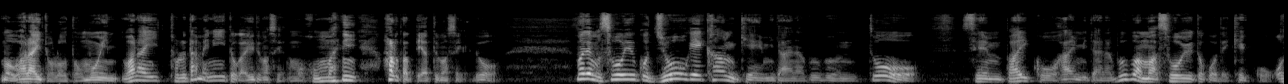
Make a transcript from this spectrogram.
まあ、笑い取ろうと思い、笑い取るためにとか言ってましたけども、ほんまに腹立ってやってましたけど、まあでもそういうこう上下関係みたいな部分と、先輩後輩みたいな部分はまあそういうとこで結構教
